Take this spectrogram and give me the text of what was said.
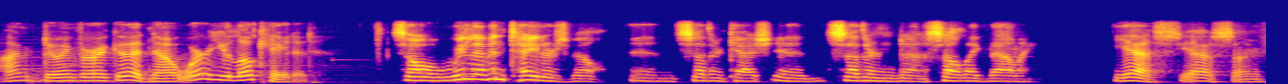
I'm doing very good. Now, where are you located? So we live in Taylorsville in southern Cash in southern uh, Salt Lake Valley. Yes, yes, I'm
